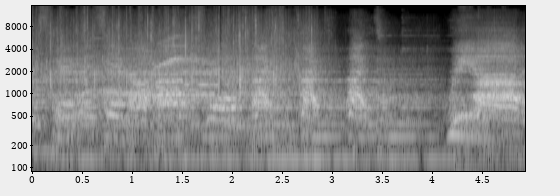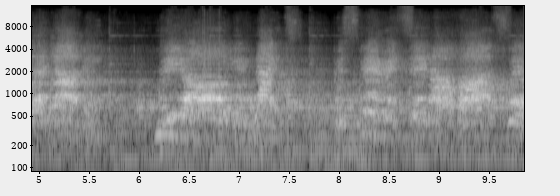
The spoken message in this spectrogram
The spirit in our hearts will fight, fight, fight. We are an army, we all unite. God says.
